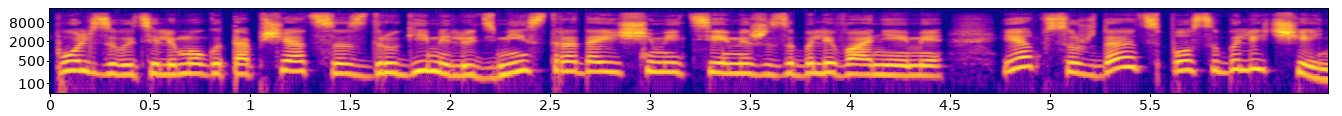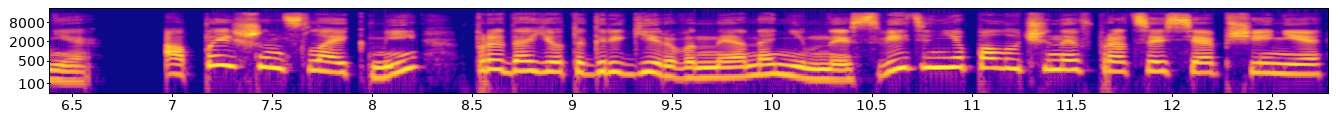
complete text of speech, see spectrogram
Пользователи могут общаться с другими людьми, страдающими теми же заболеваниями, и обсуждают способы лечения. А Patients Like Me продает агрегированные анонимные сведения, полученные в процессе общения,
